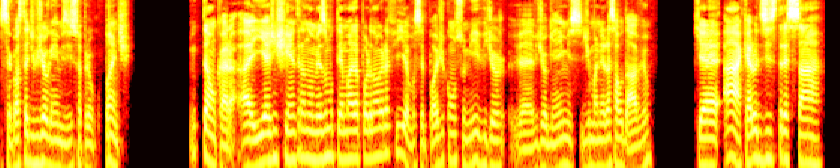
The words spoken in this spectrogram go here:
Você gosta de videogames isso é preocupante? Então, cara, aí a gente entra no mesmo tema da pornografia. Você pode consumir video, é, videogames de maneira saudável. Que é, ah, quero desestressar,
